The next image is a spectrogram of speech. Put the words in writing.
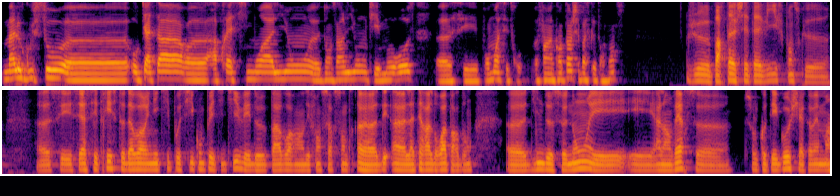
Malo Gusto euh, au Qatar, après six mois à Lyon, dans un Lyon qui est morose, euh, c'est pour moi c'est trop. Enfin, Quentin, je sais pas ce que tu en penses. Je partage cet avis. Je pense que euh, c'est assez triste d'avoir une équipe aussi compétitive et de pas avoir un défenseur centre, euh, latéral droit pardon, digne de ce nom. Et, à l'inverse, sur le côté gauche, il y a quand même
